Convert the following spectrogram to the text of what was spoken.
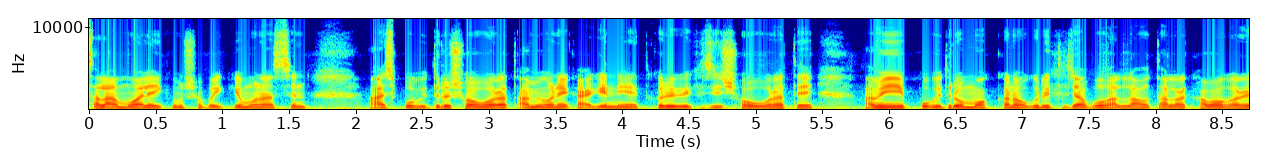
সালামু আলাইকুম, সবাই কেমন আছেন? আজ পবিত্র শবরাত আমি অনেক আগে নিয়ত করে রেখেছি শবরাতে আমি পবিত্র মক্কা নগরীতে যাব আল্লাহ তালার খাওয়া ঘরে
